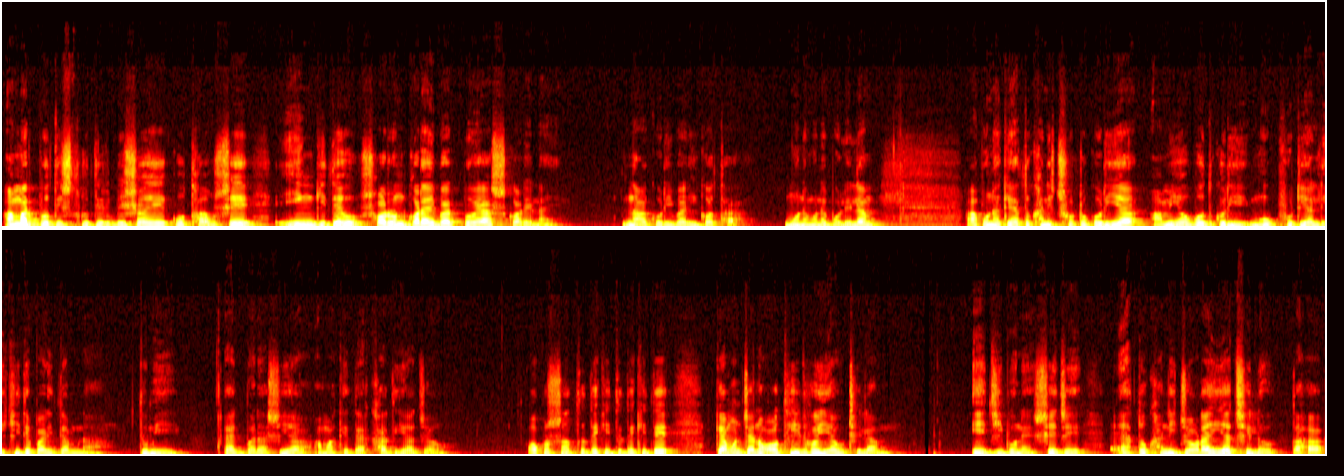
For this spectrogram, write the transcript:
আমার প্রতিশ্রুতির বিষয়ে কোথাও সে ইঙ্গিতেও স্মরণ করাইবার প্রয়াস করে নাই। না করিবারই কথা। মনে মনে বলিলাম, আপনাকে এতখানি ছোট করিয়া আমিও বোধ করি মুখ ফুটিয়া লিখিতে পারিতাম না। তুমি একবার আসিয়া আমাকে দেখা দিয়া যাও। অকস্মাৎ দেখিতে দেখিতে কেমন যেন অধীর হইয়া উঠিলাম। এ জীবনে সে যে এতখানি জড়াইয়া ছিল, তাহা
